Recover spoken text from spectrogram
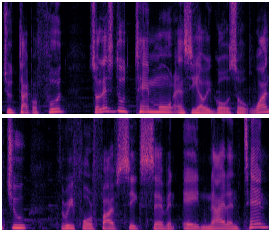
two type of food. So let's do 10 more and see how it goes. So one, two, three, four, five, six, seven, eight, nine, and 10.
